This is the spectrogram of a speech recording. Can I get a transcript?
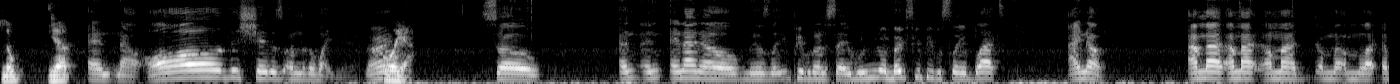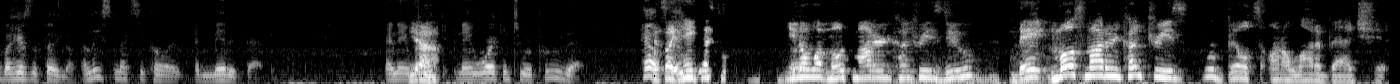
Nope. Yep. And now all of this shit is under the white man. All right? Oh yeah. So, and and and I know there's like people going to say, well, you know, Mexican people slave blacks. I know. I'm not. I'm not. I'm not. I'm not. I'm like. But here's the thing, though. At least Mexico admitted that, and they Yeah. work, and they working to improve that. Hell, It's like, they- hey, guess what? You know what most modern countries do? They most modern countries were built on a lot of bad shit.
